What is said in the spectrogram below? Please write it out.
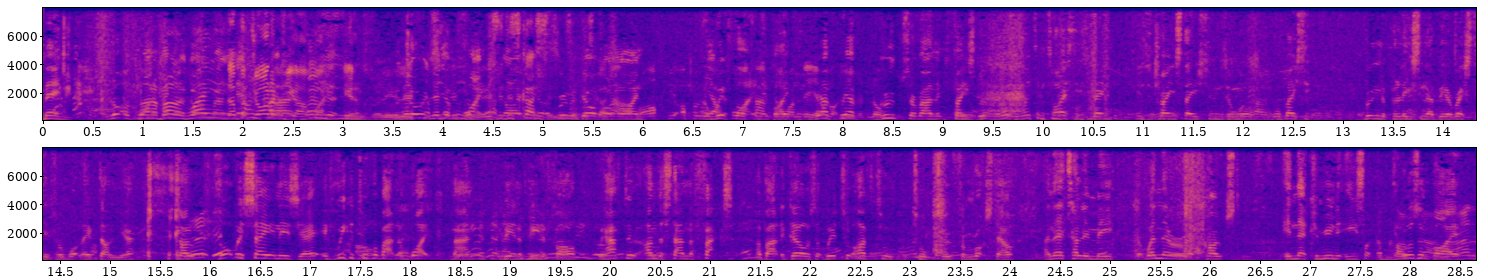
men, a lot of white men. Why, the majority are white. Yes. majority of white It's a discussion. Grooming girls online, and we're fighting it. Like, we have, we have groups around it, Facebook, that entice these men into train stations, and we'll, we'll basically bring the police and they'll be arrested for what they've done. Yeah. So what we're saying is, yeah, if we could talk about the white man being a paedophile, we have to understand the facts about the girls that we're talk- I've talk, talked to from Rochdale, and they're telling me that when they were approached in their communities. It wasn't by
